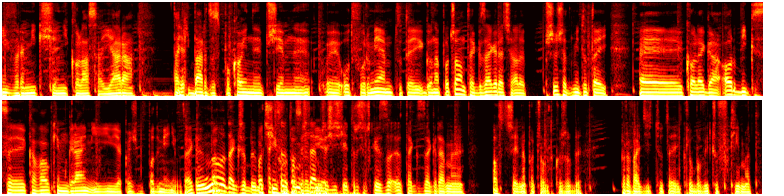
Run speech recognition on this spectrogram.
W remiksie Nikolasa Jara. Taki bardzo spokojny, przyjemny y, utwór. Miałem tutaj go na początek zagrać, ale przyszedł mi tutaj e, kolega Orbik z kawałkiem Grime i jakoś podmienił, tak? No Po- tak, żeby... po tak cichu sobie to pomyślałem, że zrobiłeś. dzisiaj troszeczkę tak zagramy ostrzej na początku, żeby prowadzić tutaj klubowiczów w klimat.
